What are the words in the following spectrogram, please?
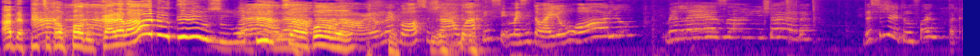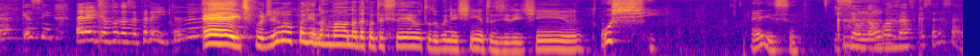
abre a pizza, Ah, tá o pau do não. cara, ela, ai meu Deus, uma Não, pizza, não, não, rola. Não, é um negócio já, o ato em si. Mas então, aí eu olho, beleza, e já era. Desse jeito, não foi? Pra cá, fiquei assim. Peraí, que eu vou fazer, peraí. É, e tipo, de roupa ali normal, nada aconteceu, tudo bonitinho, tudo direitinho. Oxi. É isso. E se eu não gozar, eu fico estressado.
